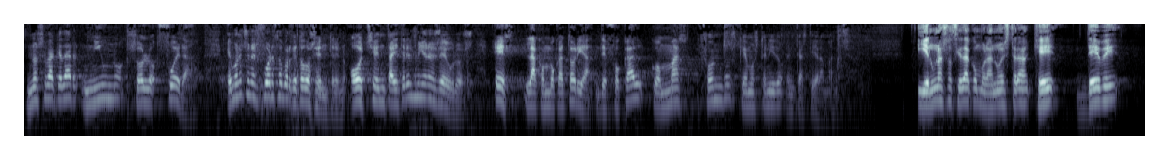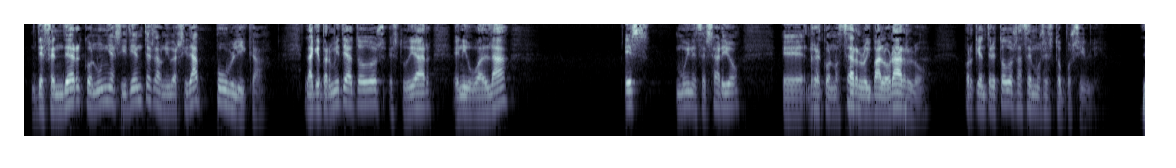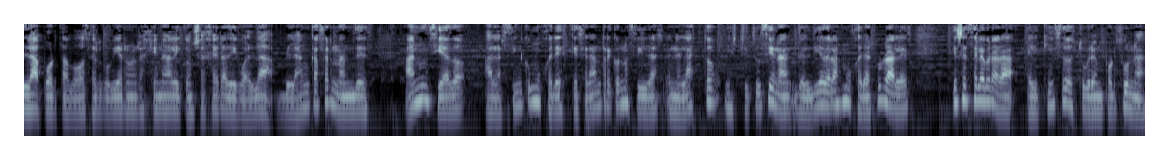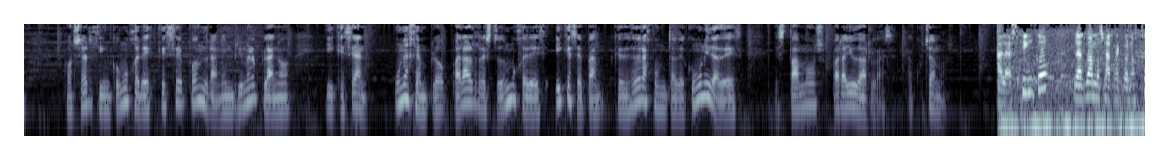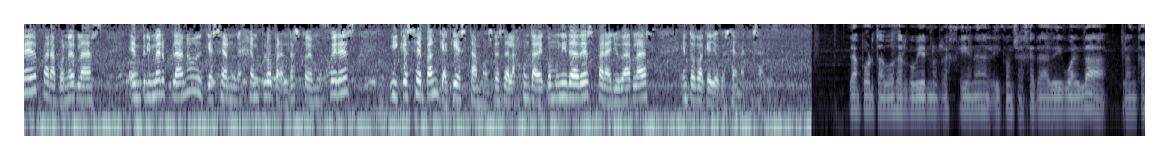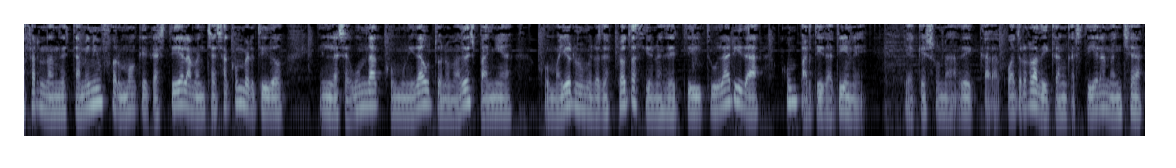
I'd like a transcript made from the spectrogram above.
no se va a quedar ni uno solo fuera. Hemos hecho un esfuerzo porque todos entren. 83 millones de euros. Es la convocatoria de Focal con más fondos que hemos tenido en Castilla-La Mancha. Y en una sociedad como la nuestra que debe defender con uñas y dientes la universidad pública, la que permite a todos estudiar en igualdad, es muy necesario eh, reconocerlo y valorarlo, porque entre todos hacemos esto posible. La portavoz del Gobierno regional y consejera de Igualdad, Blanca Fernández, ha anunciado a las cinco mujeres que serán reconocidas en el acto institucional del Día de las Mujeres Rurales que se celebrará el 15 de octubre en Porzuna, por ser cinco mujeres que se pondrán en primer plano y que sean un ejemplo para el resto de mujeres y que sepan que desde la Junta de Comunidades estamos para ayudarlas. La escuchamos. A las cinco las vamos a reconocer para ponerlas en primer plano y que sean un ejemplo para el resto de mujeres y que sepan que aquí estamos desde la Junta de Comunidades para ayudarlas en todo aquello que sea necesario. La portavoz del Gobierno regional y consejera de Igualdad, Blanca Fernández, también informó que Castilla-La Mancha se ha convertido en la segunda comunidad autónoma de España con mayor número de explotaciones de titularidad compartida tiene ya que es una de cada cuatro radica en Castilla-La Mancha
